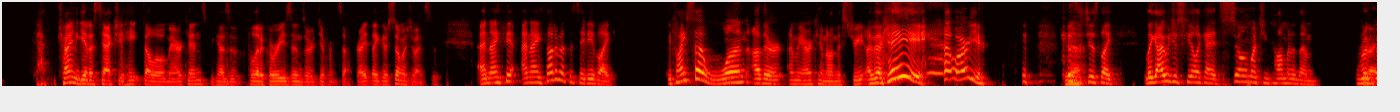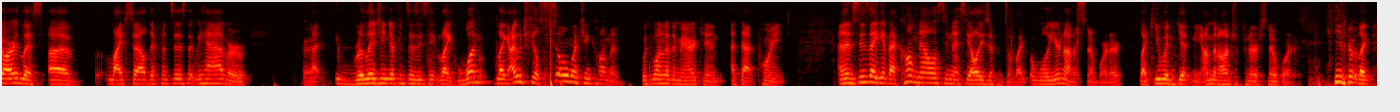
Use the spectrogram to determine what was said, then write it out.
trying to get us to actually hate fellow Americans because of political reasons or different stuff, right? Like there's so much divisive. And I think and I thought about this idea of like if I saw one other American on the street, I'd be like, hey, how are you? Because Yeah. it's just like like I would just feel like I had so much in common with them, Right. regardless of lifestyle differences that we have or uh, religion differences like one like i would feel so much in common with one other american at that point. point and then as soon as i get back home now all of a sudden i see all these differences like oh, well you're not a snowboarder like you wouldn't get me i'm an entrepreneur snowboarder you know like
